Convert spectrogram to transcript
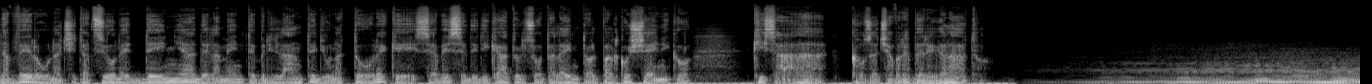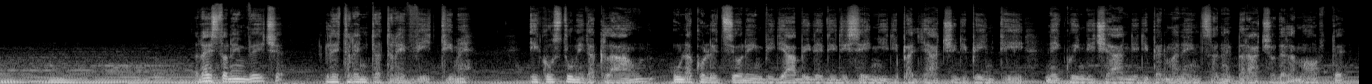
davvero una citazione degna della mente brillante di un attore che, se avesse dedicato il suo talento al palcoscenico, chissà cosa ci avrebbe regalato. Restano invece le 33 vittime. I costumi da clown, una collezione invidiabile di disegni di pagliacci dipinti nei 15 anni di permanenza nel braccio della morte,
